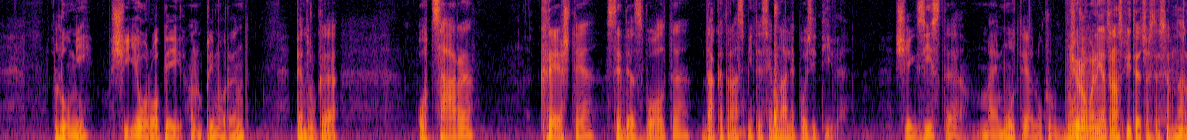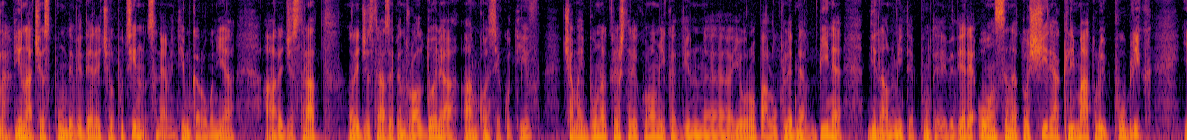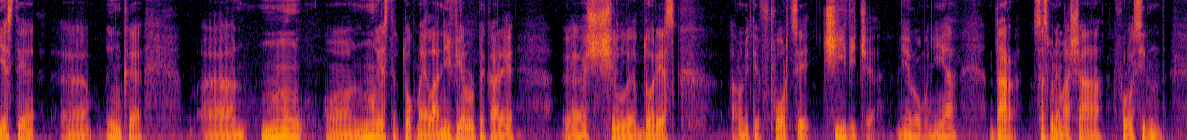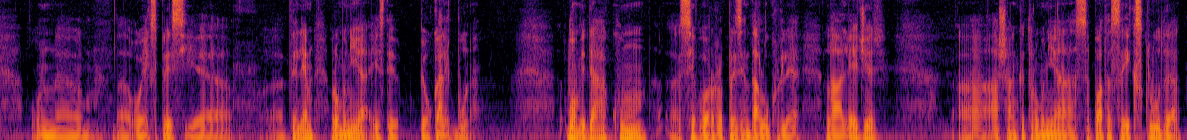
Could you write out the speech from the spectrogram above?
lumii și Europei în primul rând, pentru că o țară crește, se dezvoltă dacă transmite semnale pozitive și există mai multe lucruri bune. Și România transmite aceste semnale. Din acest punct de vedere, cel puțin, să ne amintim că România a înregistrat, înregistrează pentru al doilea an consecutiv cea mai bună creștere economică din uh, Europa. Lucrurile merg bine din anumite puncte de vedere. O însănătoșire a climatului public este uh, încă uh, nu, uh, nu este tocmai la nivelul pe care uh, și-l doresc anumite forțe civice din România, dar, să spunem așa, folosind un, uh, o expresie uh, de lemn, România este pe o cale bună. Vom vedea cum se vor prezenta lucrurile la alegeri, uh, așa încât România să poată să excludă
